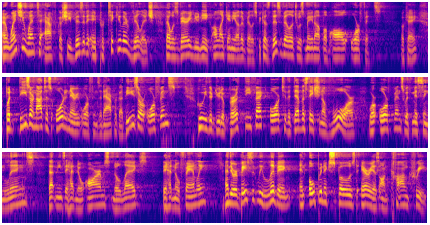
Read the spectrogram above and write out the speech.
And when she went to Africa, she visited a particular village that was very unique, unlike any other village, because this village was made up of all orphans okay? But these are not just ordinary orphans in Africa. These are orphans who, either due to birth defect or to the devastation of war, were orphans with missing limbs. That means they had no arms, no legs, they had no family. And they were basically living in open, exposed areas on concrete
